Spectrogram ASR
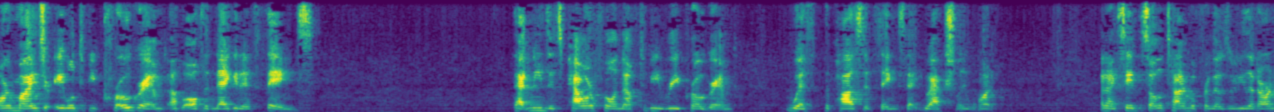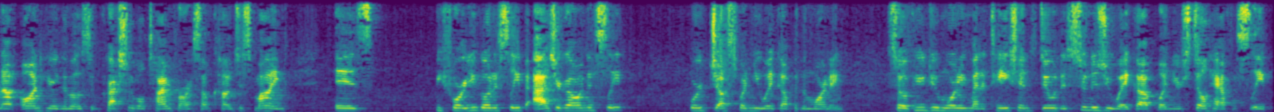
our minds are able to be programmed of all the negative things, that means it's powerful enough to be reprogrammed with the positive things that you actually want and I say this all the time, but for those of you that are not on here, the most impressionable time for our subconscious mind is before you go to sleep, as you're going to sleep, or just when you wake up in the morning. So if you do morning meditations, do it as soon as you wake up when you're still half asleep,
